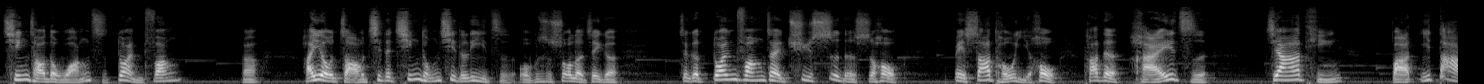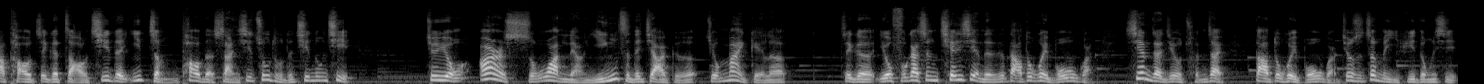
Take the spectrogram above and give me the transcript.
清朝的王子段芳，啊，还有早期的青铜器的例子。我不是说了这个，这个段芳在去世的时候被杀头以后，他的孩子家庭把一大套这个早期的一整套的陕西出土的青铜器，就用二十万两银子的价格就卖给了这个由福格森牵线的这个大都会博物馆。现在就存在大都会博物馆，就是这么一批东西，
